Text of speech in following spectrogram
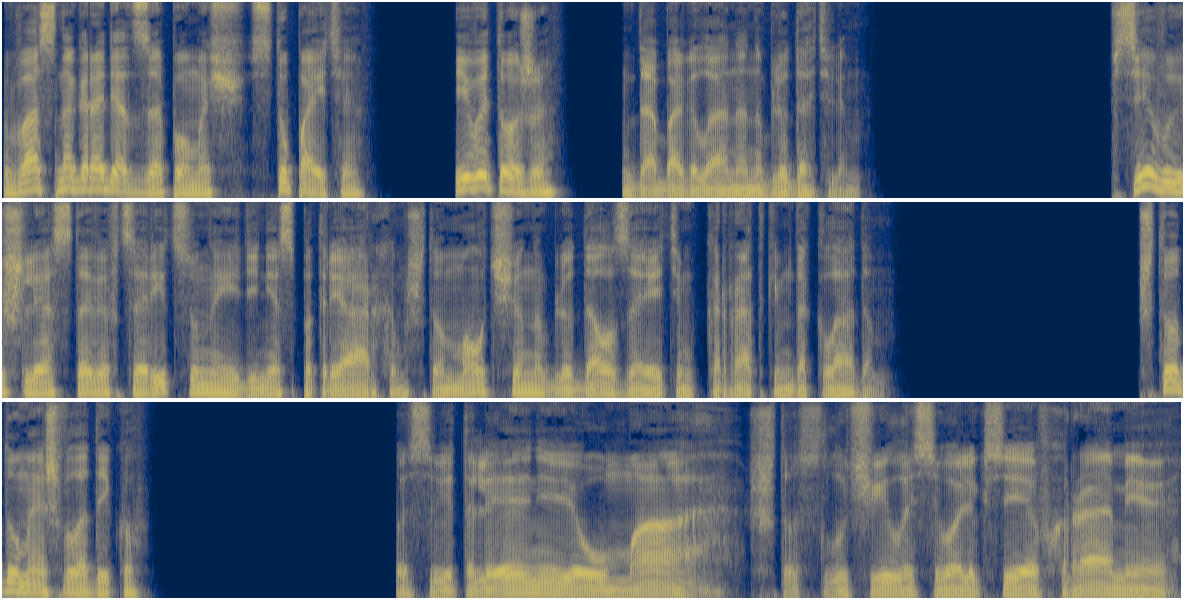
«Вас наградят за помощь, ступайте». «И вы тоже», — добавила она наблюдателям. Все вышли, оставив царицу наедине с патриархом, что молча наблюдал за этим кратким докладом. «Что думаешь, владыку?» «Посветление ума, что случилось у Алексея в храме,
